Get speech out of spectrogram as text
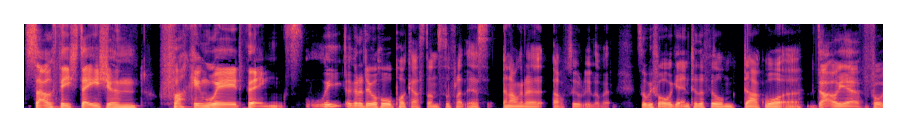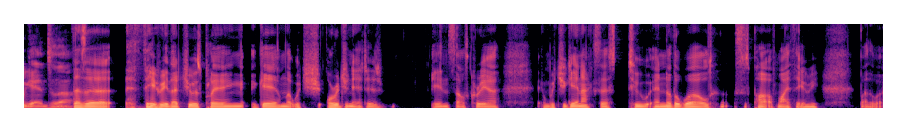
Southeast Asian fucking weird things." We are gonna do a whole podcast on stuff like this, and I'm gonna absolutely love it. So before we get into the film Dark Water, oh yeah, before we get into that, there's a theory that she was playing a game that which originated in South Korea, in which you gain access to another world. This is part of my theory, by the way.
